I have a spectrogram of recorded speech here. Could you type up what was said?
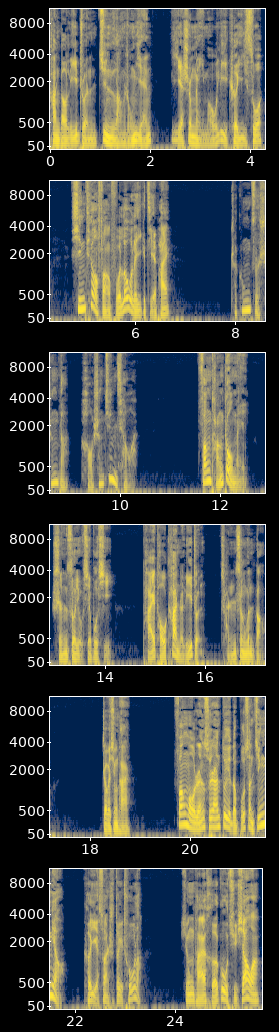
看到李准俊朗容颜。也是美眸立刻一缩，心跳仿佛漏了一个节拍。这公子生的好生俊俏啊！方唐皱眉，神色有些不喜，抬头看着李准，沉声问道：“这位兄台，方某人虽然对的不算精妙，可也算是对出了。兄台何故取笑啊？”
